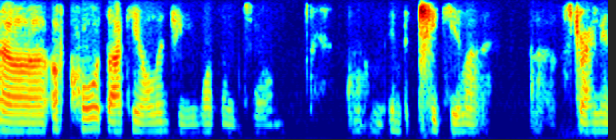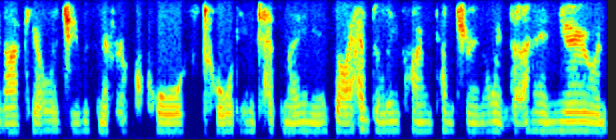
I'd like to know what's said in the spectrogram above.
Uh, of course, archaeology wasn't um, in particular Australian archaeology was never a course taught in Tasmania, so I had to leave home country and I went to ANU, and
